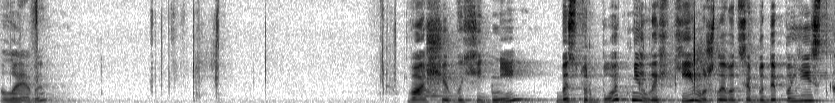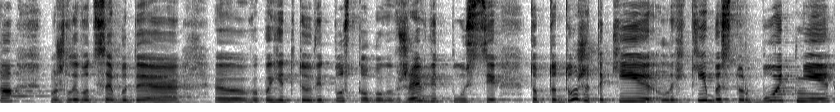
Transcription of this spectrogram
Леви. Ваші вихідні безтурботні, легкі, можливо, це буде поїздка, можливо, це буде е, ви поїдете у відпустку або ви вже в відпустці. Тобто дуже такі легкі, безтурботні,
